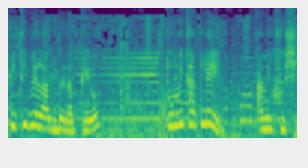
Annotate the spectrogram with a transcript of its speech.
পৃথিবী লাগবে না প্রিয়। তুমি থাকলেই আমি খুশি।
